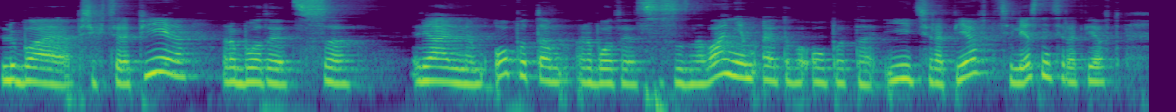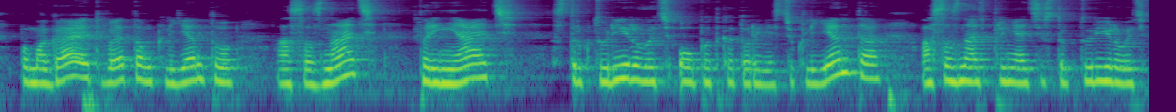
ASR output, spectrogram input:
любая психотерапия, работает с реальным опытом, работает с осознаванием этого опыта. И терапевт, телесный терапевт помогает в этом клиенту осознать, принять, структурировать опыт, который есть у клиента, осознать, принять и структурировать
